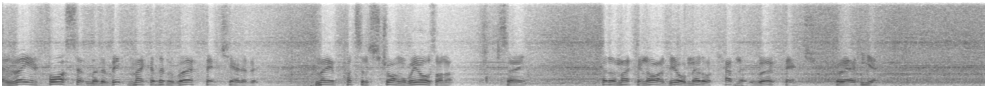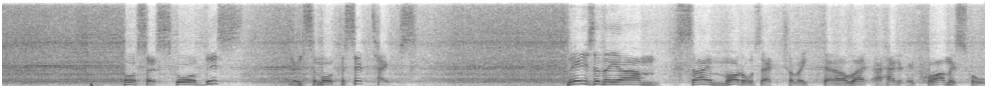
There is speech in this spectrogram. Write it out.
and reinforce it a little bit and make a little workbench out of it. Maybe put some strong wheels on it. So that'll make an ideal metal cabinet workbench out here. Also scored this and some more cassette tapes. These are the um, same models actually that I, I had at the primary school.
